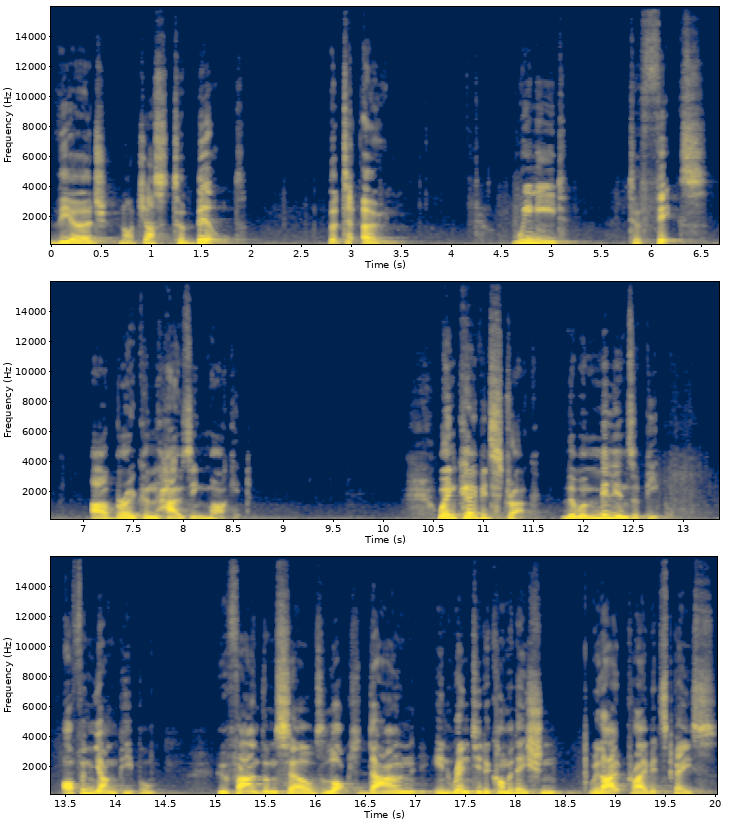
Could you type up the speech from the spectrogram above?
the urge not just to build, but to own. We need to fix our broken housing market. When COVID struck, there were millions of people, often young people, who found themselves locked down in rented accommodation without private space,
